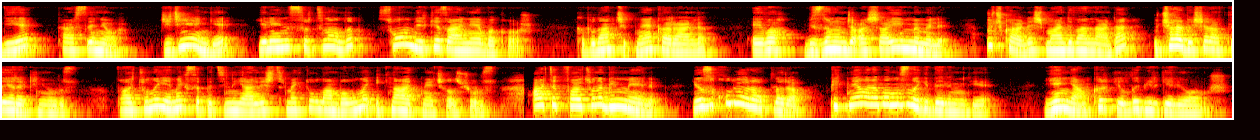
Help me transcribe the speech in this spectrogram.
diye tersleniyor. Cici yenge yeleğini sırtına alıp son bir kez aynaya bakıyor. Kapıdan çıkmaya kararlı. Eyvah bizden önce aşağıya inmemeli. Üç kardeş merdivenlerden üçer beşer atlayarak iniyoruz. Faytona yemek sepetini yerleştirmekte olan babamı ikna etmeye çalışıyoruz. Artık faytona binmeyelim. Yazık oluyor atlara. Pikniğe arabamızla gidelim diye. Yengem 40 yılda bir geliyormuş.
